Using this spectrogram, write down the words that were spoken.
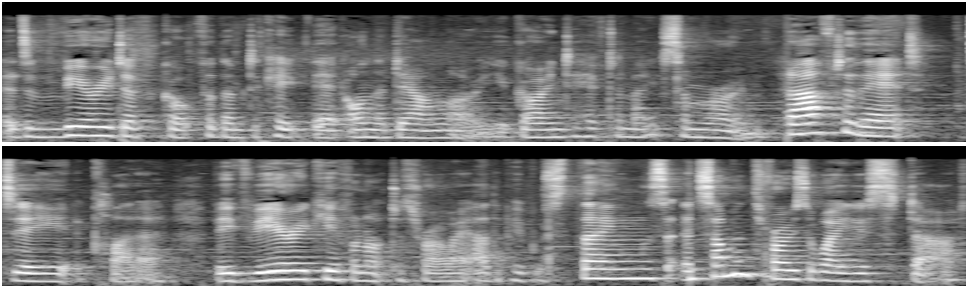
it's very difficult for them to keep that on the down low. You're going to have to make some room. But after that, declutter. Be very careful not to throw away other people's things. And someone throws away your stuff,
